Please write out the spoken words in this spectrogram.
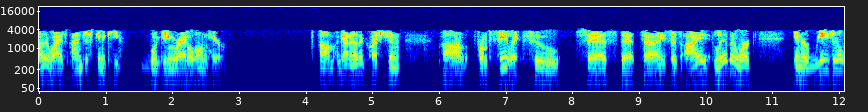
Otherwise, I'm just going to keep boogieing right along here. Um, I got another question uh, from Felix who says that uh, he says I live and work in a regional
